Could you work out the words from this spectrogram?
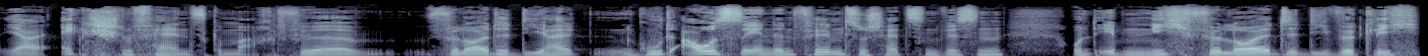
ja Action-Fans gemacht, für für Leute, die halt einen gut aussehenden Film zu schätzen wissen und eben nicht für Leute, die wirklich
